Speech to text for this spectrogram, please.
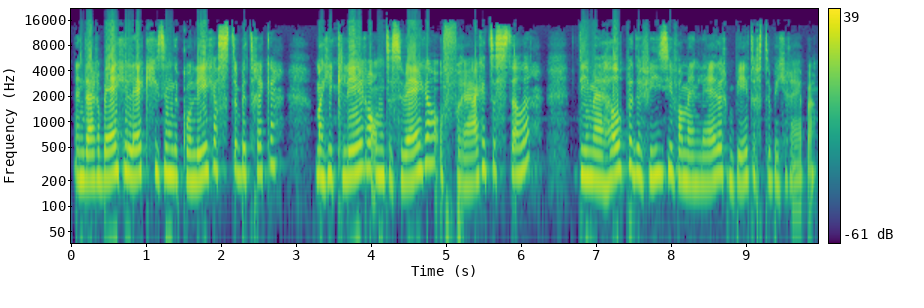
en daarbij gelijkgezinde collega's te betrekken, mag ik leren om te zwijgen of vragen te stellen die mij helpen de visie van mijn leider beter te begrijpen.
